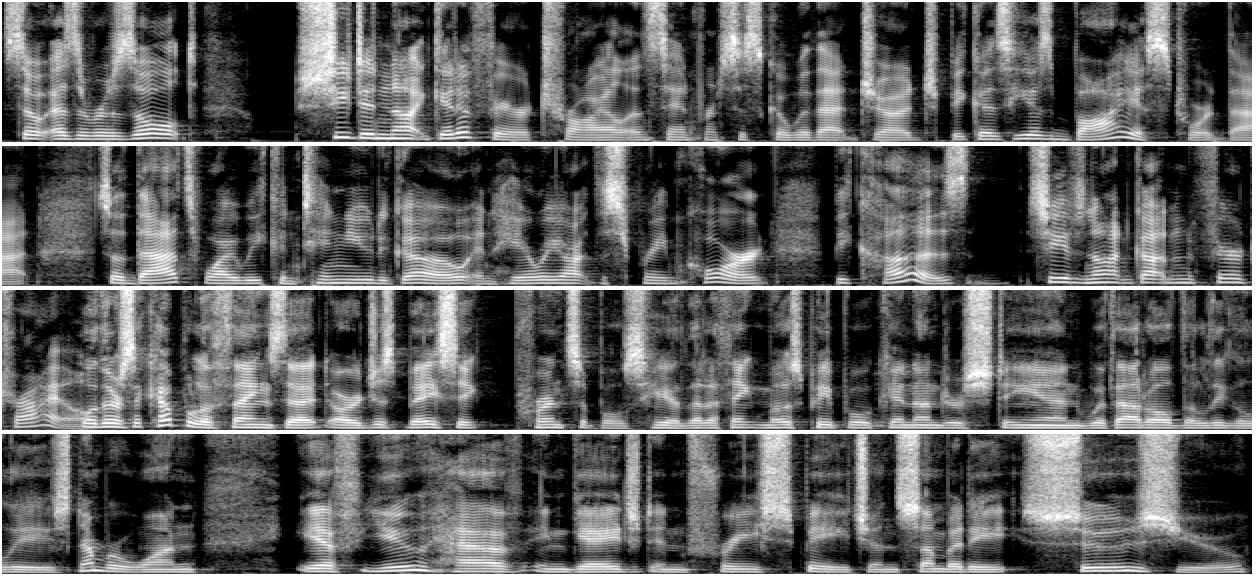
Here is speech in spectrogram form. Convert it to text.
So as a result, she did not get a fair trial in San Francisco with that judge because he is biased toward that. So that's why we continue to go, and here we are at the Supreme Court because she has not gotten a fair trial. Well, there's a couple of things that are just basic principles here that I think most people can understand without all the legalese. Number one, if you have engaged in free speech and somebody sues you,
